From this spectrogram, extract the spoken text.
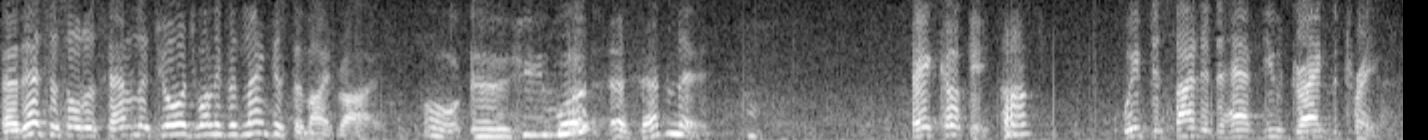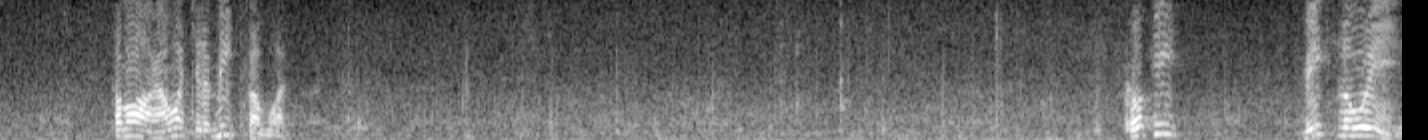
Uh, that's the sort of saddle that George Wallingford Lancaster might ride. Oh, uh, he would? Uh, certainly. Hey, Cookie. Huh? We've decided to have you drag the trail. Come on, I want you to meet someone. Cookie, meet Louise.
